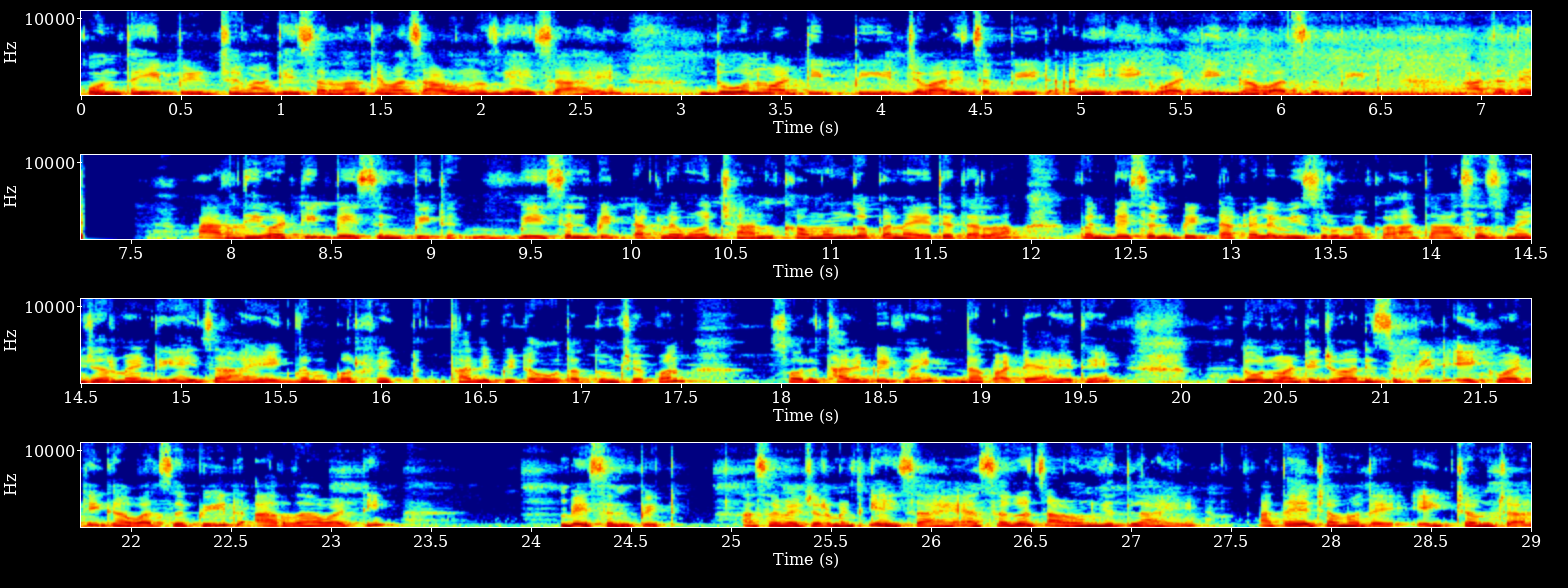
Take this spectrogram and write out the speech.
कोणतंही पीठ जेव्हा घेसाल ना तेव्हा चाळूनच घ्यायचं आहे. दोन वाटी पीठ ज्वारीचं पीठ आणि एक वाटी गव्हाचं पीठ. आता त्या अर्धी वाटी बेसन पीठ. बेसन पीठ टाकल्यामुळे छान खमंगपणा येते त्याला. पण बेसन पीठ टाकायला विसरू नका. आता असंच मेजरमेंट घ्यायचं आहे. एकदम परफेक्ट थालीपीठं होतात तुमचे पण. सॉरी थालीपीठ नाही धपाटे आहेत हे. दोन वाटी ज्वारीचं पीठ एक वाटी गव्हाचं पीठ अर्धा वाटी बेसन पीठ. असं मेजरमेंट घ्यायचं आहे. आणि सगळं चाळून घेतलं आहे. आता याच्यामध्ये एक चमचा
